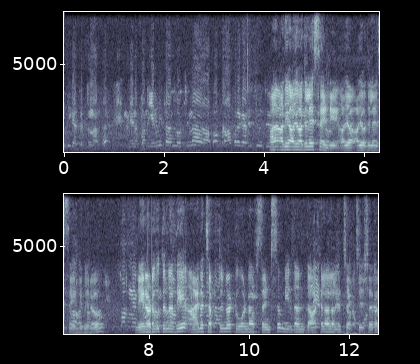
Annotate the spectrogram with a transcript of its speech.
ఇదిగా చెప్తున్నాను సార్. నేను తను ఎన్నిసార్లు వచ్చినా ఒక కాపర్ గారి అది అది వదిలేసేయండి. అది అది వదిలేసేయండి మీరు. నేను అడుగుతున్నది ఆయన చెప్తున్న టూ అండ్ హాఫ్ సెంట్స్ మీరు దాని దాఖలాలని చెక్ చేశారా?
